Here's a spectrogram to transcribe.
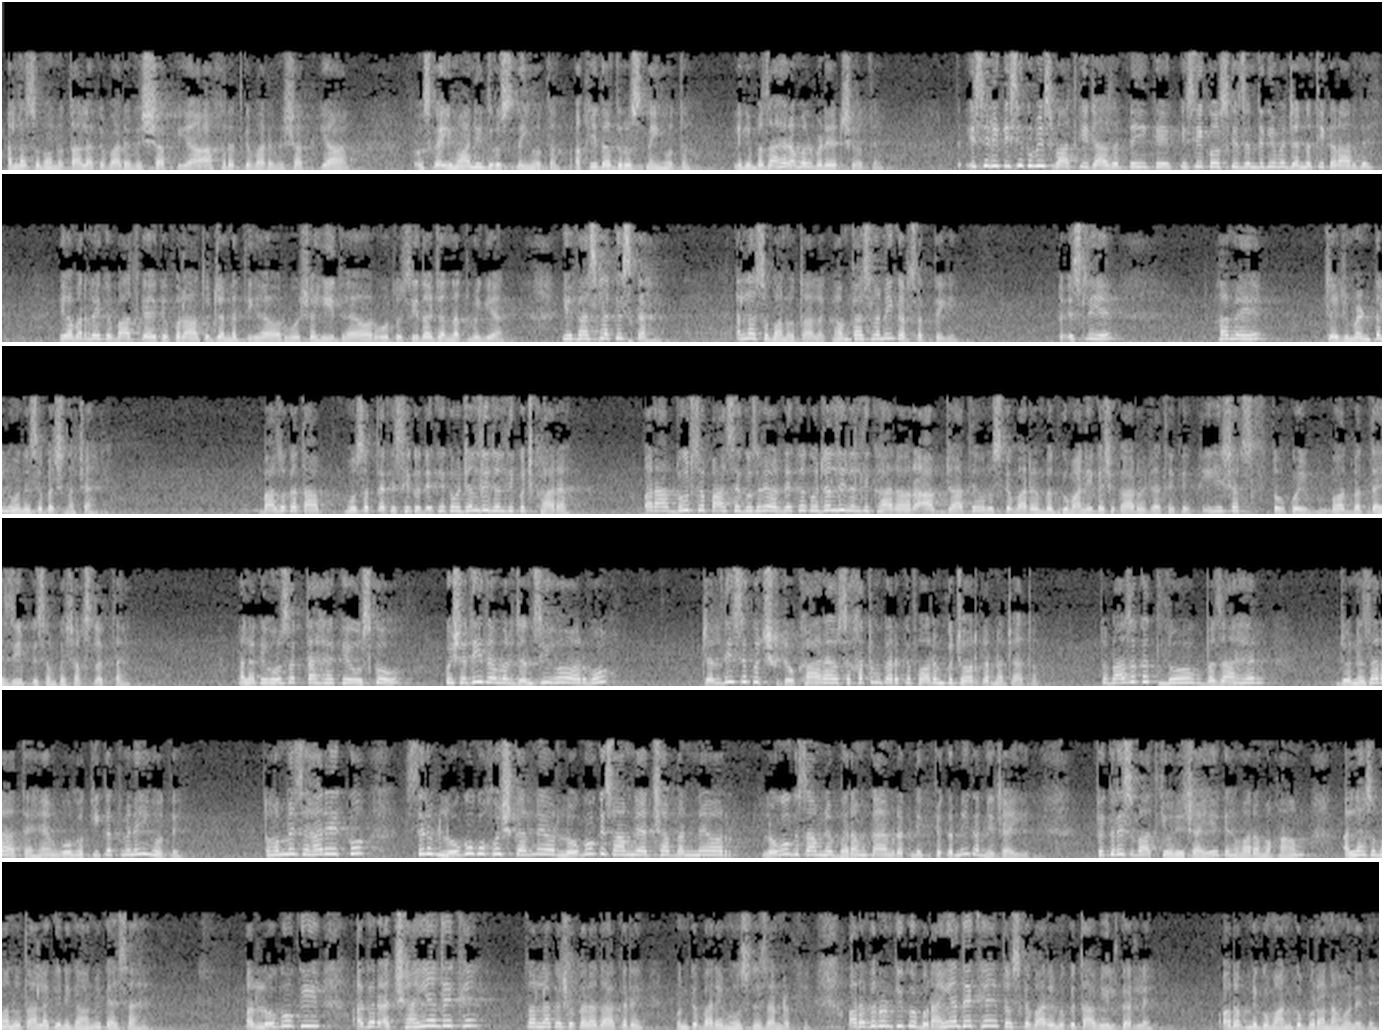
اللہ سبحان و تعالیٰ کے بارے میں شک، یا آخرت کے بارے میں شک، یا اس کا ایمان ہی درست نہیں ہوتا، عقیدہ درست نہیں ہوتا۔ لیکن بظاہر عمل بڑے اچھے ہوتے ہیں۔ تو اسی لیے کسی کو بھی اس بات کی اجازت نہیں کہ کسی کو اس کی زندگی میں جنتی قرار دے یا مرنے کے بعد کہے کہ فلاں تو جنتی ہے اور وہ شہید ہے اور وہ تو سیدھا جنت میں گیا یہ فیصلہ کس کا ہے؟ اللہ سبحان و تعالیٰ کا۔ ہم فیصلہ نہیں کر سکتے یہ۔ تو اس لیے ہمیں ججمنٹل ہونے سے بچنا چاہیے۔ بعض اوقات آپ، ہو سکتا ہے کسی کو دیکھے کہ وہ جلدی جلدی کچھ کھا رہا ہے۔ اور آپ دور سے پاس سے گزرے اور دیکھا کہ وہ جلدی جلدی کھا رہا ہے اور آپ جاتے ہیں اور اس کے بارے میں بدگمانی کا شکار ہو جاتے ہیں کہ یہ شخص تو کوئی بہت بد تہذیب قسم کا شخص لگتا ہے۔ حالانکہ ہو سکتا ہے کہ اس کو کوئی شدید ایمرجنسی ہو اور وہ جلدی سے کچھ جو کھا رہا ہے اسے ختم کر کے فوراً کچھ اور کرنا چاہتا تو بعض اوقات لوگ بظاہر جو نظر آتے ہیں وہ حقیقت میں نہیں ہوتے۔ تو ہم میں سے ہر ایک کو صرف لوگوں کو خوش کرنے اور لوگوں کے سامنے اچھا بننے اور لوگوں کے سامنے بھرم قائم رکھنے کی فکر نہیں کرنی چاہیے۔ فکر اس بات کی ہونی چاہیے کہ ہمارا مقام اللہ سبحان و تعالیٰ کی نگاہ میں کیسا ہے۔ اور لوگوں کی اگر اچھائیاں دیکھیں تو اللہ کا شکر ادا کریں، ان کے بارے میں حسن زن رکھیں۔ اور اگر ان کی کوئی برائیاں دیکھیں تو اس کے بارے میں کوئی تعویل کر لیں اور اپنے گمان کو برا نہ ہونے دیں۔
